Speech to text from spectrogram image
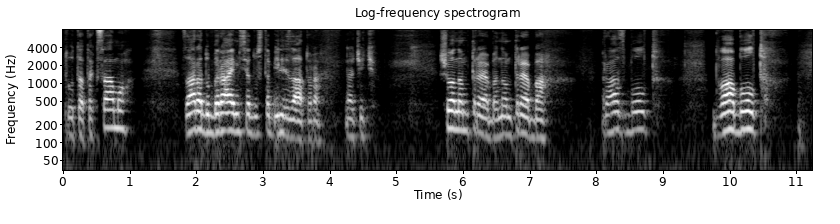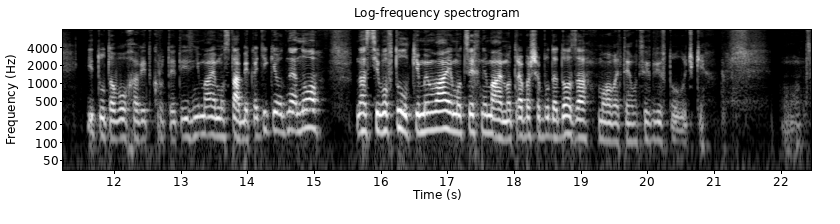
Тут так само. Зараз добираємося до стабілізатора. Значить, що нам треба? Нам треба раз болт, два болт. І тут вуха відкрутити. І знімаємо стабіка. Тільки одне но. У нас ці вовтулки ми маємо, цих не маємо. Треба ще буде дозамовити оцих дві втулочки. От.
